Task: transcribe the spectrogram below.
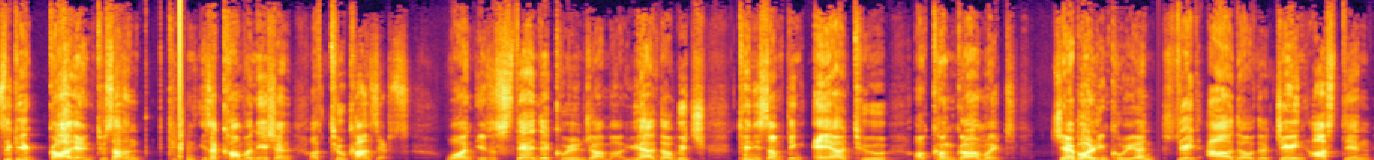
Secret Garden 2010 is a combination of two concepts. One is a standard Korean drama. You have the rich 20 something heir to a conglomerate, chaebol in Korean, straight out of the Jane Austen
